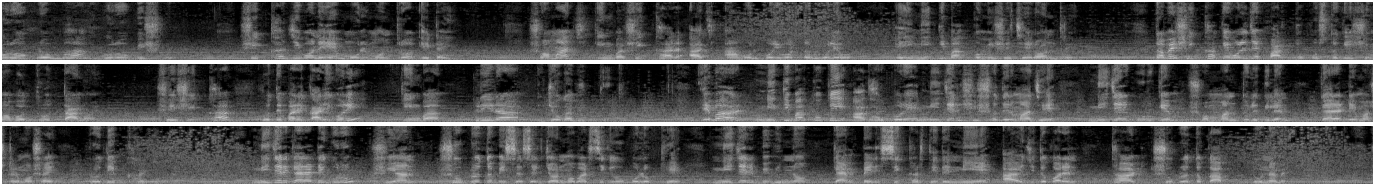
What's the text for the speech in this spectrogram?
গুরু ব্রহ্মা, গুরু বিষ্ণু। শিক্ষা জীবনে মূল মন্ত্র এটাই। সমাজ কিংবা শিক্ষার আজ আমূল পরিবর্তন হলেও এই নীতিবাক্য মিশেছে রন্ধ্রে। তবে শিক্ষা কেবল যে পাঠ্যপুস্তকেই সীমাবদ্ধ তা নয়। সেই শিক্ষা হতে পারে কারিগরি কিংবা ক্রীড়া যোগাভিত্তিক। এবার নীতিবাক্যকেই আধার করে নিজের শিষ্যদের মাঝে নিজের গুরুকে সম্মান তুলে দিলেন ক্যারাটে মাস্টারমশাই প্রদীপ ঘাটি নিজের ক্যারাটে গুরু শিয়ান সুব্রত বিশ্বাসের জন্মবার্ষিকী উপলক্ষে নিজের বিভিন্ন ক্যাম্পের শিক্ষার্থীদের নিয়ে আয়োজিত করেন থার্ড সুব্রত কাপ টুর্নামেন্ট।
